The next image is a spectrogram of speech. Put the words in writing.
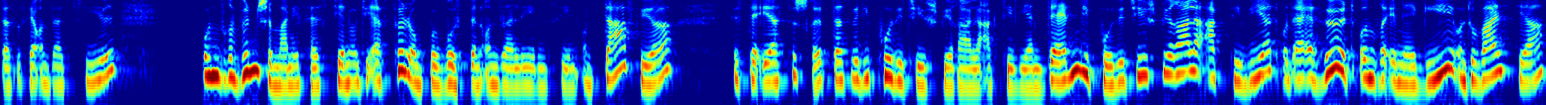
das ist ja unser Ziel, unsere Wünsche manifestieren und die Erfüllung bewusst in unser Leben ziehen. Und dafür ist der erste Schritt, dass wir die Positivspirale aktivieren. Denn die Positivspirale aktiviert und erhöht unsere Energie. Und du weißt ja,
